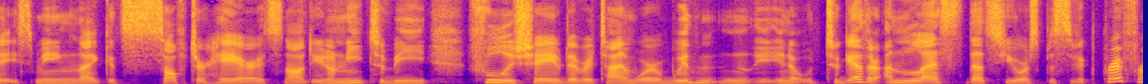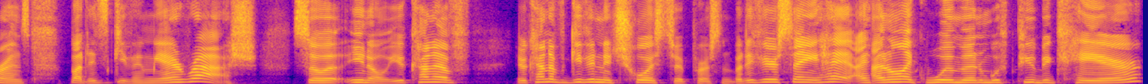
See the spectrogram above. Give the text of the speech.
face, meaning like it's softer hair. It's not. You don't need to be fully shaved every time we're with you know together, unless that's your specific preference. But it's giving me a rash. So you know you kind of. You're kind of giving a choice to a person. But if you're saying, hey, I don't like women with pubic hair,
